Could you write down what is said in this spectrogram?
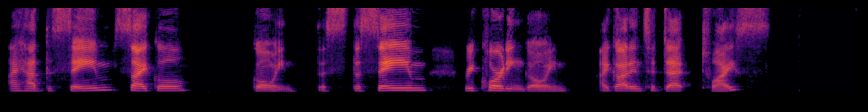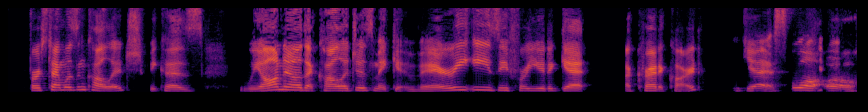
I had the same cycle going, the, the same recording going. I got into debt twice. First time was in college because we all know that colleges make it very easy for you to get a credit card. Yes. Well, oh,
